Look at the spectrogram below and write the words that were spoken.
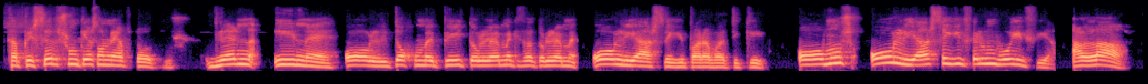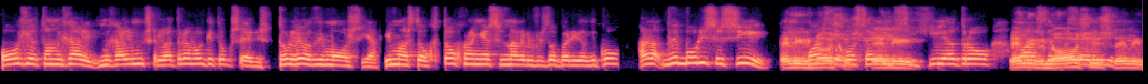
θα πιστέψουν και στον εαυτό τους. Δεν είναι όλοι, το έχουμε πει, το λέμε και θα το λέμε, όλοι οι άστεγοι παραβατικοί. Όμως όλοι οι άστεγοι θέλουν βοήθεια. Αλλά όχι από τον Μιχάλη. Μιχάλη μου σε λατρεύω και το ξέρεις. Το λέω δημόσια. Είμαστε 8 χρόνια συνάδελφοι στο περιοδικό, αλλά δεν μπορείς εσύ. Θέλει γνώση. θέλει ψυχίατρο. Θέλει γνώσεις. Θέλει...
